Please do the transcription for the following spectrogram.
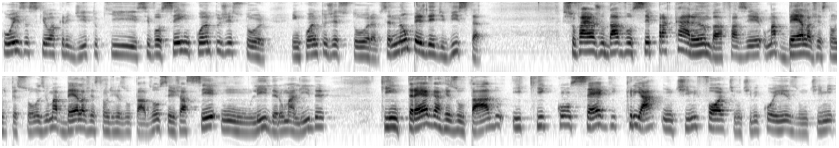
coisas que eu acredito que, se você, enquanto gestor, enquanto gestora, você não perder de vista, Isso vai ajudar você pra caramba a fazer uma bela gestão de pessoas e uma bela gestão de resultados, ou seja, a ser um líder, uma líder que entrega resultado e que consegue criar um time forte, um time coeso, um time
